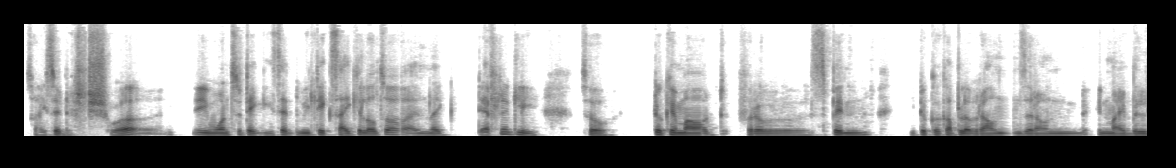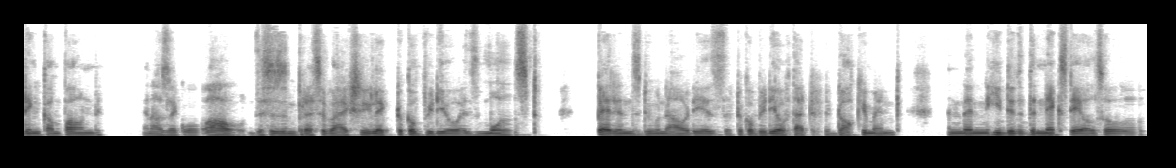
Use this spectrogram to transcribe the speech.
So i said sure. He wants to take he said we'll take cycle also. I'm like definitely. So took him out for a spin he took a couple of rounds around in my building compound and i was like wow this is impressive. I actually like took a video as most parents do nowadays. I took a video of that document and then he did it the next day also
